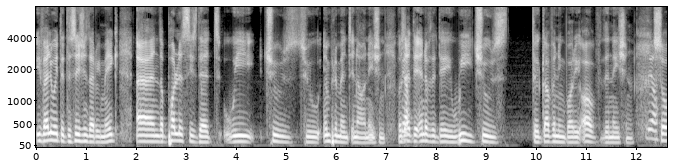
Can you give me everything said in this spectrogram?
evaluate the decisions that we make and the policies that we choose to implement in our nation because Yeah. at the end of the day we choose the governing body of the nation Yeah. so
